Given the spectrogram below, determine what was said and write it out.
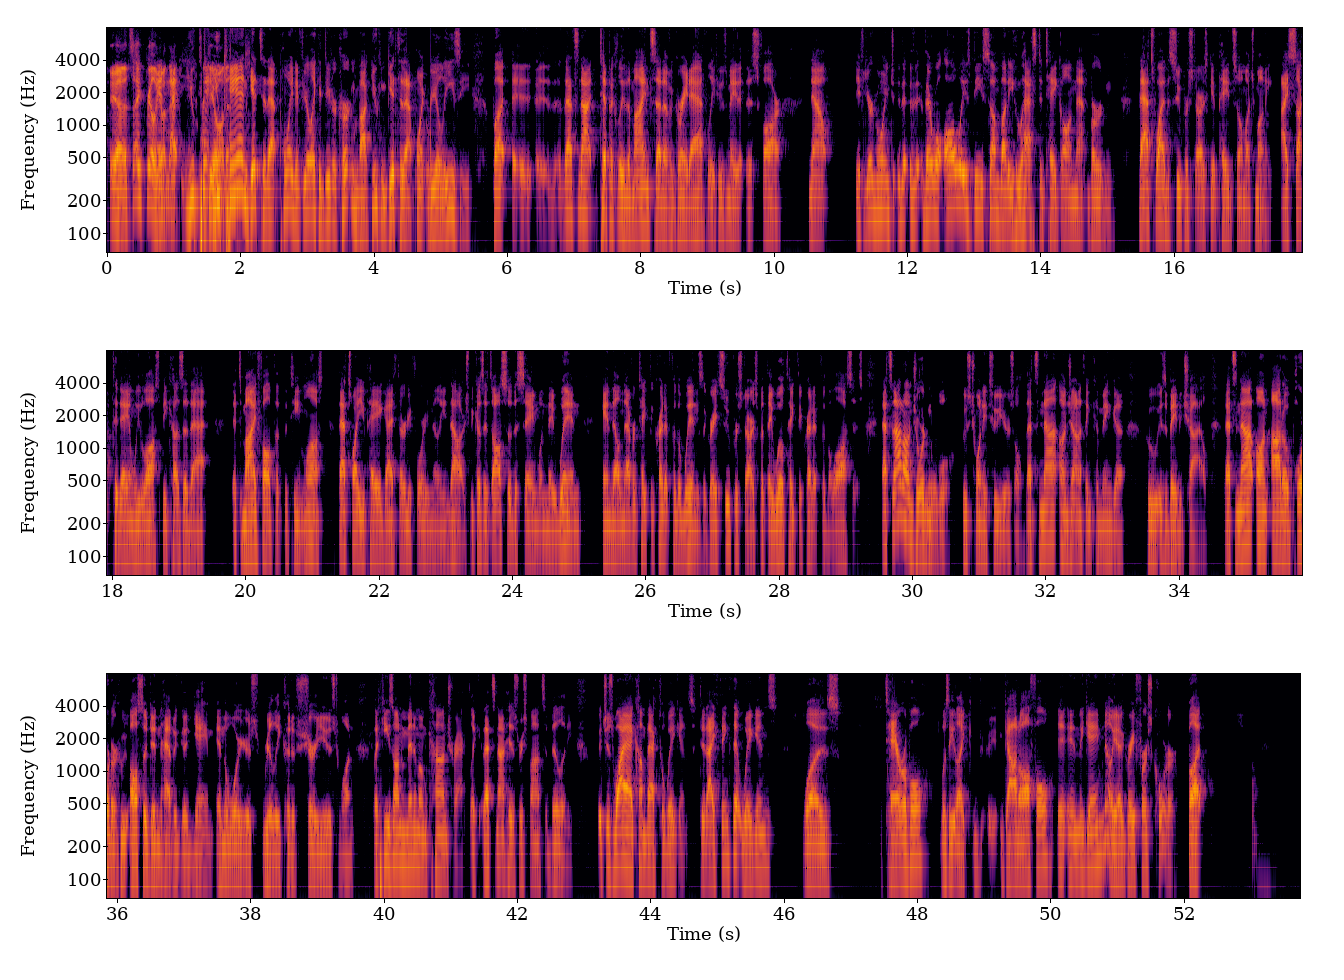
yeah, that's I feel you on that. You can you can that. get to that point if you're like a Dieter Kurtenbach. You can get to that point real easy, but uh, uh, that's not typically the mindset of a great athlete who's made it this far. Now, if you're going to, there will always be somebody who has to take on that burden. That's why the superstars get paid so much money. I suck today and we lost because of that. It's my fault that the team lost. That's why you pay a guy 30, 40 million dollars because it's also the same when they win and they'll never take the credit for the wins, the great superstars, but they will take the credit for the losses. That's not on Jordan Poole, who's 22 years old. That's not on Jonathan Kuminga, who is a baby child. That's not on Otto Porter, who also didn't have a good game, and the Warriors really could have sure used one, but he's on a minimum contract. Like, that's not his responsibility, which is why I come back to Wiggins. Did I think that Wiggins was terrible? Was he like god awful in the game? No, he had a great first quarter, but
